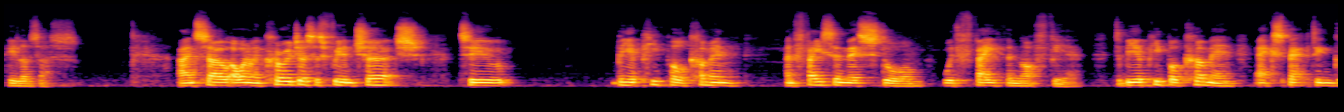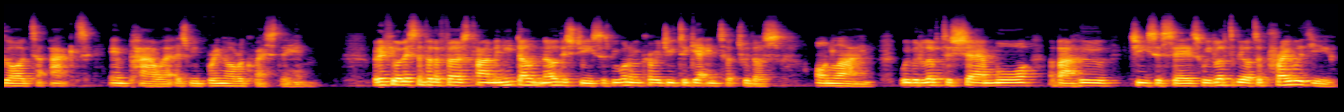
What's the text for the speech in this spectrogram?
He loves us. And so I want to encourage us as Freedom Church to be a people coming and facing this storm with faith and not fear. To be a people coming expecting God to act in power as we bring our requests to Him. But if you're listening for the first time and you don't know this Jesus, we want to encourage you to get in touch with us online. We would love to share more about who Jesus is. We'd love to be able to pray with you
